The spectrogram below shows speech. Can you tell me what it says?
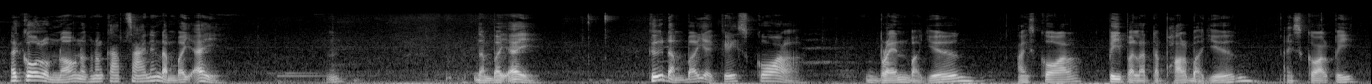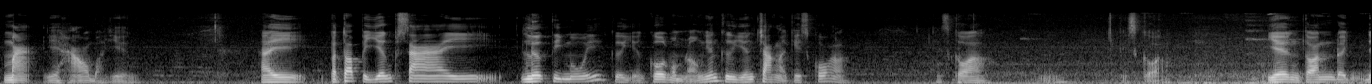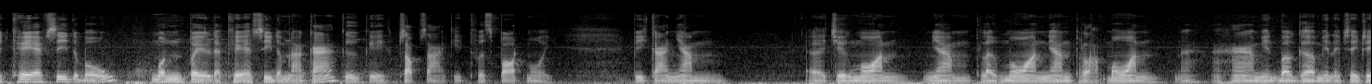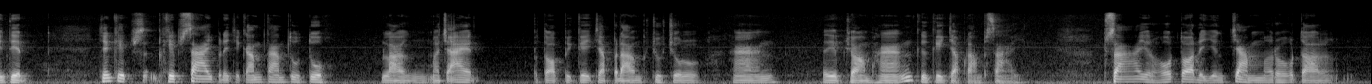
ហើយគោលបំណងនៅក្នុងការផ្សាយហ្នឹងដើម្បីអី ដើម្បីអីគឺដើម្បីឲ្យគេស្គាល់ brand របស់យើងឲ្យស្គាល់ពីផលិតផលរបស់យើងឲ្យស្គាល់ពីម៉ាកយីហោរបស់យើងហើយបន្ទាប់ពីយើងផ្សាយលើកទី1គឺយើងគោលបំណងយើងគឺយើងចង់ឲ្យគេស្គាល់គេស្គាល់គេស្គាល់យើងមិនតាន់ដូចដូច KFC ដំបូងមុនពេលដែល KFC ដំណើរការ គឺគេផ្សព្វផ្សាយគេធ្វើ sport មួយ ពីការញ៉ាំជើងមន់ញ៉ាំផ្លូវមន់ញ៉ាំផ្លាប់មន់ណាអាហារមាន burger មានអីផ្សេងផ្សេងទៀតអញ្ចឹងគេគេផ្សាយពាណិជ្ជកម្មតាមទូទស្សន៍ឡើងមួយឆ្អែតបន្ទាប់ពីគេចាប់ផ្ដើមជួសជុលហាងរៀបចំហាង គឺគេចាប់ផ្ដើមផ្សាយផ្សាយរហូតតដល់យើងចាំរហូតដល់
